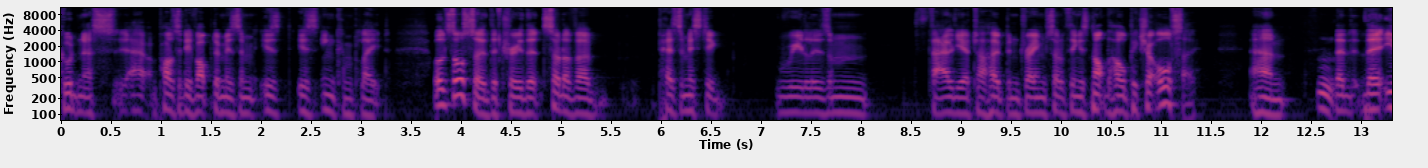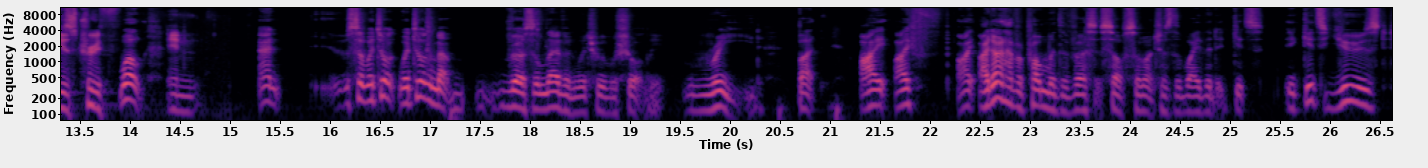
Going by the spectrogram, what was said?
goodness, uh, positive optimism is is incomplete. Well, it's also the true that sort of a pessimistic realism, failure to hope and dream sort of thing is not the whole picture. Also, um, that there is truth well, in and so we're talk we're talking about verse eleven, which we will shortly read. But I I, f- I I don't have a problem with the verse itself so much as the way that it gets it gets used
